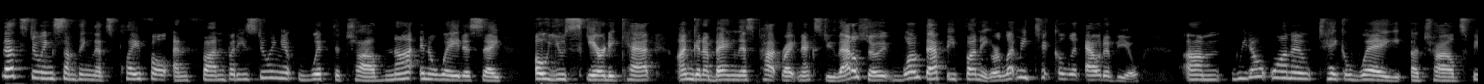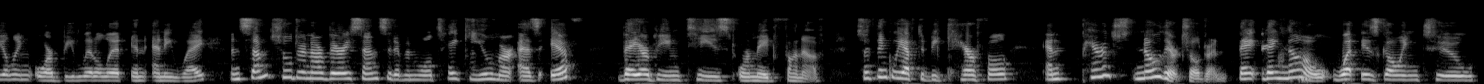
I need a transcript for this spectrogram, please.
that's doing something that's playful and fun, but he's doing it with the child, not in a way to say, Oh, you scaredy cat, I'm going to bang this pot right next to you. That'll show you. Won't that be funny? Or let me tickle it out of you. Um, we don't want to take away a child's feeling or belittle it in any way. And some children are very sensitive and will take humor as if they are being teased or made fun of. So I think we have to be careful. And parents know their children. They they know what is going to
